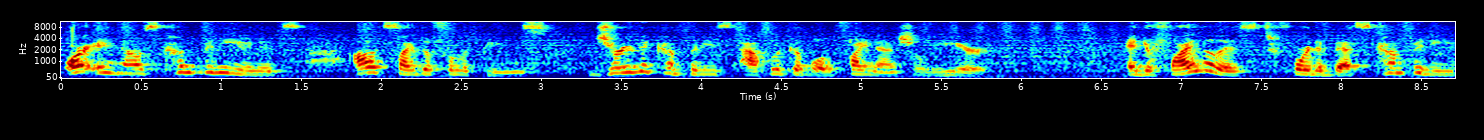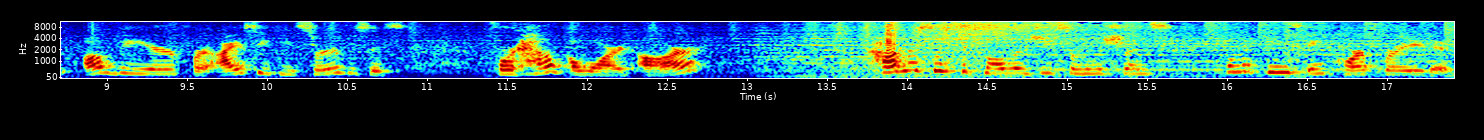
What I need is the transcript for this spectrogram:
or in-house company units outside the Philippines during the company's applicable financial year. And the finalists for the Best Company of the Year for ICT Services for Health Award are Cognizant Technology Solutions Philippines Incorporated,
